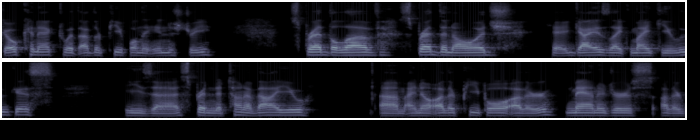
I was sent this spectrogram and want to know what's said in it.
Go connect with other people in the industry. Spread the love, spread the knowledge. Okay, guys like Mikey Lucas, he's uh, spreading a ton of value. Um, I know other people, other managers, other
